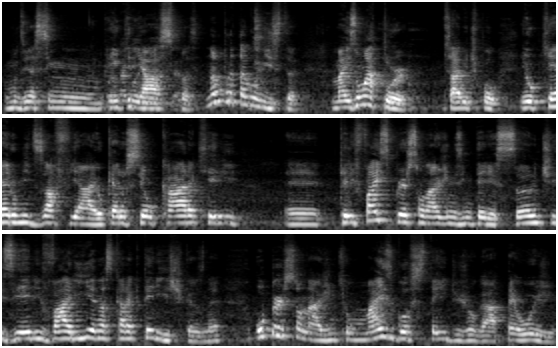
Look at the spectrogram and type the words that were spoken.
vamos dizer assim, um, entre aspas, não protagonista, mas um ator, sabe? Tipo, eu quero me desafiar, eu quero ser o cara que ele é, que ele faz personagens interessantes e ele varia nas características, né? O personagem que eu mais gostei de jogar até hoje,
